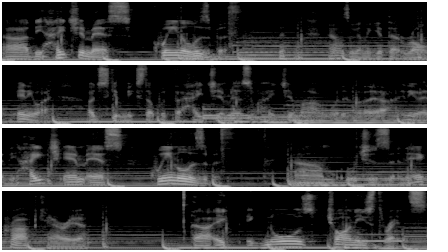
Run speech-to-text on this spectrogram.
uh, the HMS Queen Elizabeth. How was I going to get that wrong? Anyway, I just get mixed up with the HMS or HMR or whatever they are. Anyway, the HMS Queen Elizabeth, um, which is an aircraft carrier, uh, it ignores Chinese threats.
